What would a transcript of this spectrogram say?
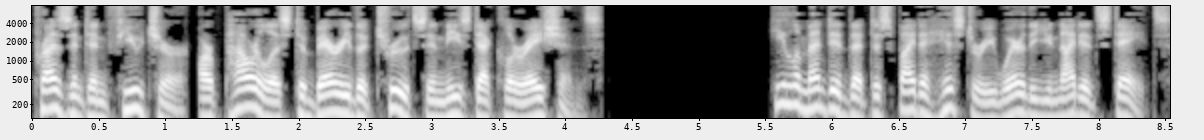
present and future, are powerless to bury the truths in these declarations». He lamented that despite a history where the United States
